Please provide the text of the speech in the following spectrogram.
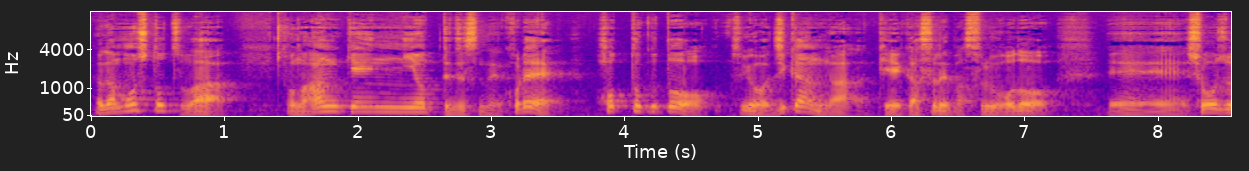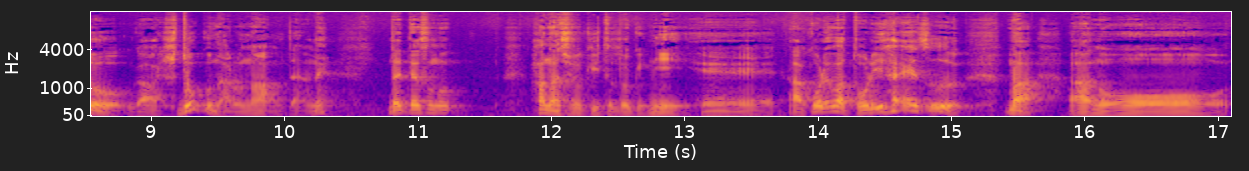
それからもう一つは、その案件によってですね、これ、ほっとくと、要は時間が経過すればするほど、えー、症状がひどくなるな、みたいなね。大体その話を聞いたときに、えー、あ、これはとりあえず、まあ、あのー、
